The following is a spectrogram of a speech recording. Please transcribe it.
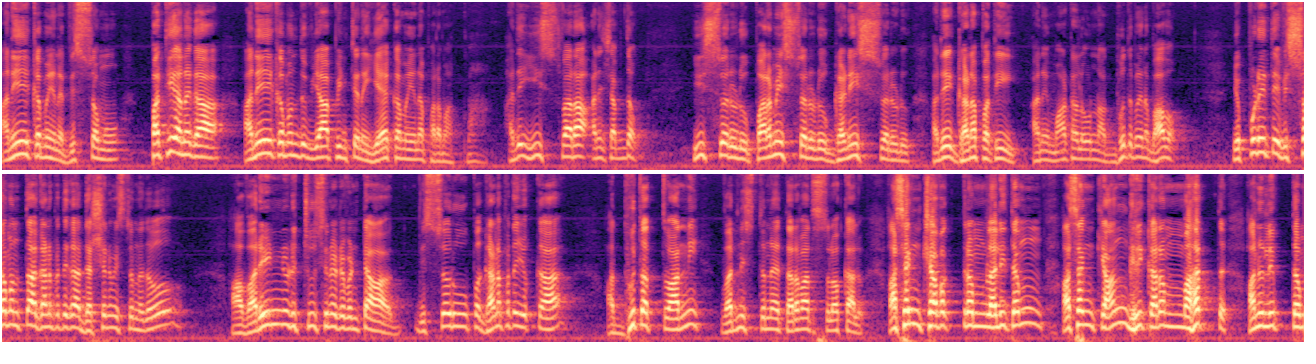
అనేకమైన విశ్వము. పతి అనగా అనేకమందు వ్యాపించిన ఏకమైన పరమాత్మ. అదే ఈశ్వర అనే శబ్దం. ఈశ్వరుడు పరమేశ్వరుడు గణేశ్వరుడు అదే గణపతి అనే మాటలో ఉన్న అద్భుతమైన భావం. ఎప్పుడైతే విశ్వమంతా గణపతిగా దర్శనమిస్తున్నదో ఆ వరేణ్యుడు చూసినటువంటి ఆ విశ్వరూప గణపతి యొక్క అద్భుతత్వాన్ని వర్ణిస్తున్న తర్వాత శ్లోకాలు. అసంఖ్యవక్త్రం లలితం అసంఖ్యాంఘ్రికరం మహత్ అనులిప్తం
